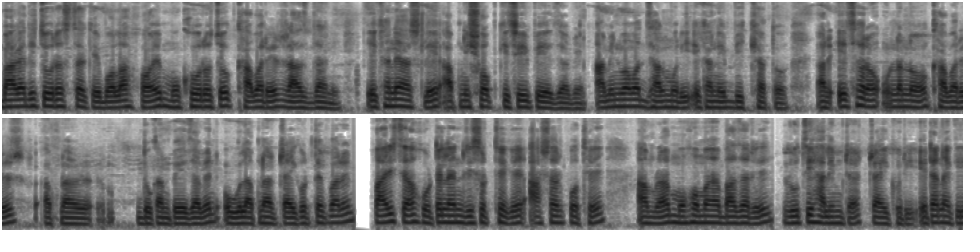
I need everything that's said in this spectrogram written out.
বাগাদি চৌরাস্তাকে বলা হয় মুখরোচক খাবারের রাজধানী। এখানে আসলে আপনি সব কিছুই পেয়ে যাবেন। আমিন মামার ঝালমুড়ি এখানে বিখ্যাত। আর এছাড়াও অন্যান্য খাবারের আপনার দোকান পেয়ে যাবেন, ওগুলো আপনার ট্রাই করতে পারেন। পারিসা হোটেল অ্যান্ড রিসোর্ট থেকে আসার পথে আমরা মোহমায়া বাজারে রুচি হালিমটা ট্রাই করি। এটা নাকি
